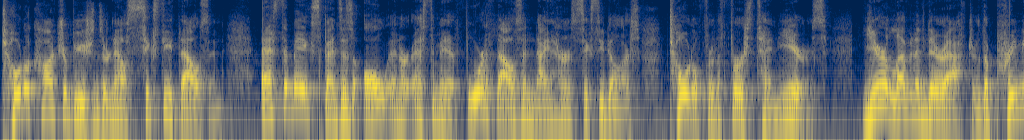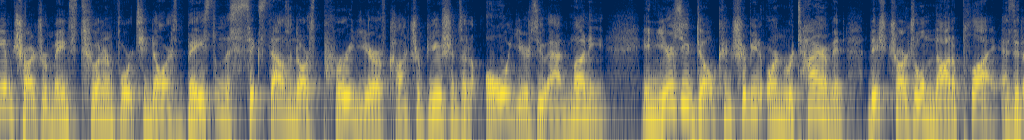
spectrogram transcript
Total contributions are now 60,000. Estimated expenses all in are estimated at $4,960 total for the first 10 years. Year 11 and thereafter, the premium charge remains $214 based on the $6,000 per year of contributions on all years you add money. In years you don't contribute or in retirement, this charge will not apply as it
